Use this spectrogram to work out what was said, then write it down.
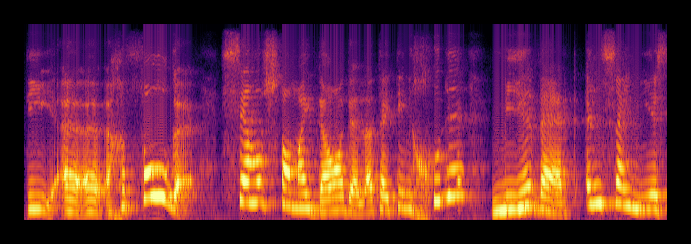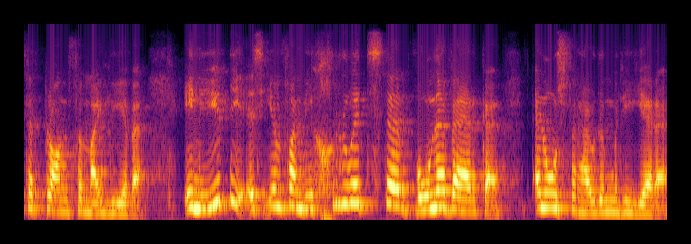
die uh, uh gevolge selfs van my dade laat hy ten goeie meewerk in sy meesterplan vir my lewe. En hierdie is een van die grootste wonderwerke in ons verhouding met die Here.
